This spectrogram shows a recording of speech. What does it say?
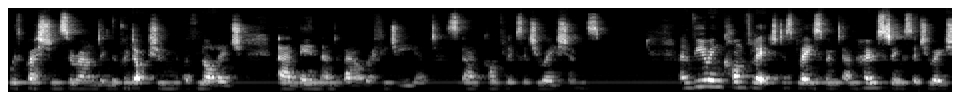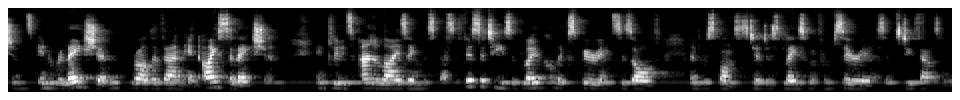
with questions surrounding the production of knowledge um, in and about refugee and um, conflict situations and viewing conflict, displacement, and hosting situations in relation rather than in isolation includes analysing the specificities of local experiences of and responses to displacement from Syria since 2011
